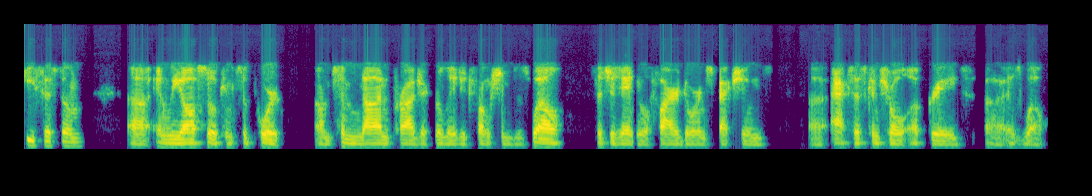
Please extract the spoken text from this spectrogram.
key system. Uh, and we also can support um, some non-project related functions as well, such as annual fire door inspections, uh, access control upgrades uh, as well.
